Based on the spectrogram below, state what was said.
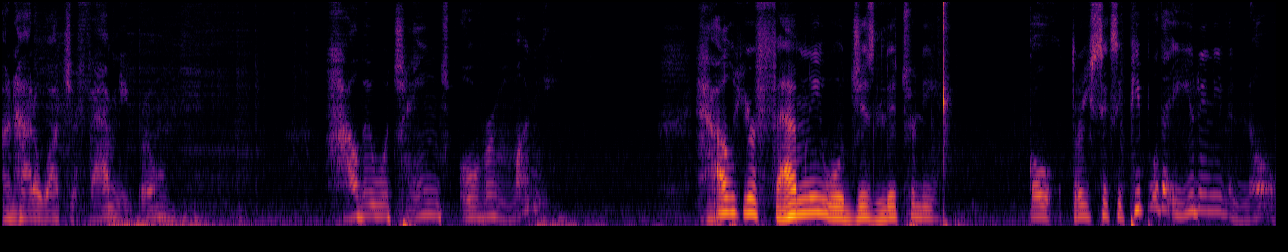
on how to watch your family bro how they will change over money how your family will just literally go 360 people that you didn't even know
